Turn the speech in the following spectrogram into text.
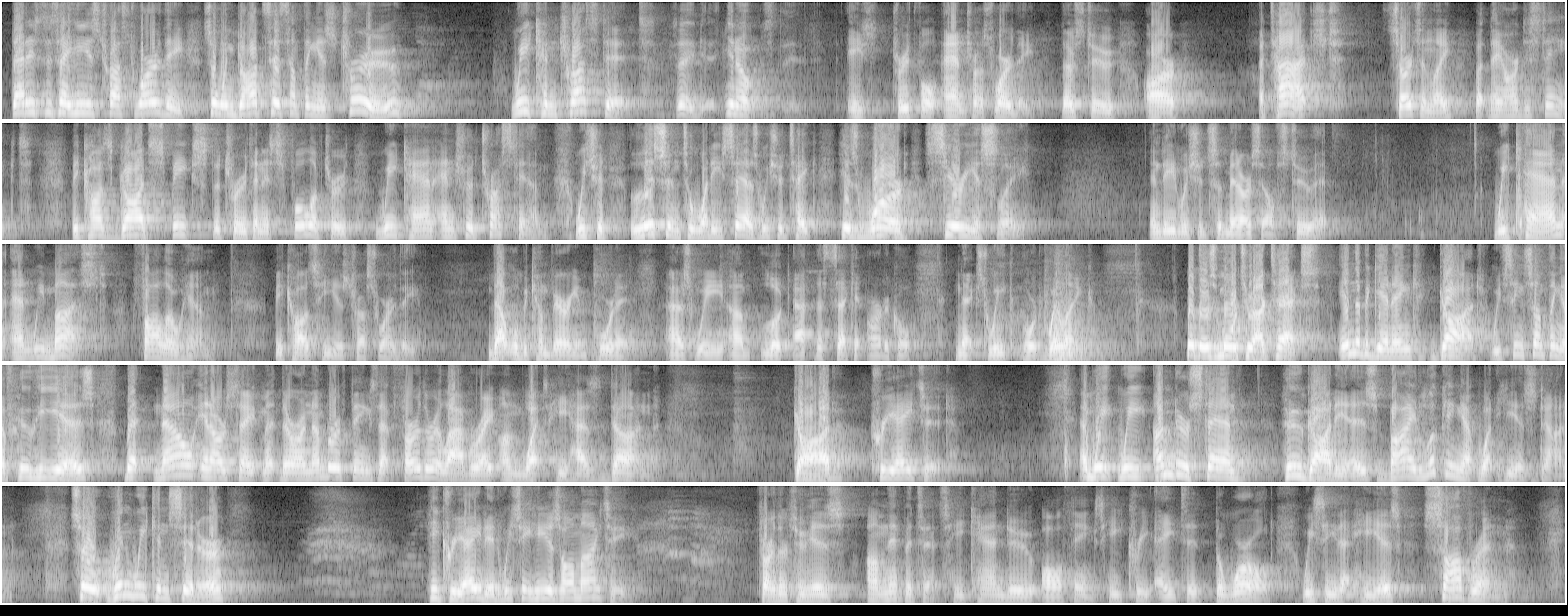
That is to say, he is trustworthy. So when God says something is true, we can trust it. So, you know, he's truthful and trustworthy. Those two are attached, certainly, but they are distinct. Because God speaks the truth and is full of truth, we can and should trust Him. We should listen to what He says. We should take His word seriously. Indeed, we should submit ourselves to it. We can and we must follow Him because He is trustworthy. That will become very important as we um, look at the second article next week, Lord willing. But there's more to our text. In the beginning, God. We've seen something of who He is, but now in our statement, there are a number of things that further elaborate on what He has done. God created. And we, we understand who God is by looking at what He has done. So when we consider He created, we see He is almighty. Further to His omnipotence. He can do all things. He created the world. We see that He is sovereign.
